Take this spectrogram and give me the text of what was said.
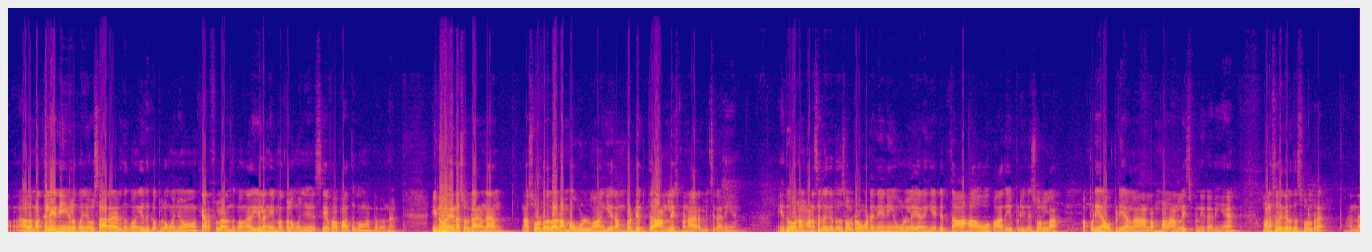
அதனால் மக்களே நீங்களும் கொஞ்சம் உஷாராக இருந்துக்கோங்க. இதுக்கப்புறம் கொஞ்சம் கேர்ஃபுல்லாக இருந்துக்கோங்க. அது இலங்கை மக்களும் கொஞ்சம் சேஃபாக பார்த்துக்கோங்கன்றது ஒன்று இன்னொன்று என்ன சொல்கிறாங்கன்னா நான் சொல்கிறதெல்லாம் ரொம்ப உள்வாங்கி ரொம்ப டெப்த்தாக அனலைஸ் பண்ண ஆரம்பிச்சிடாதீங்க. ஏதோ நான் மனசில் இருக்கிறத சொல்கிறேன் உடனே நீங்கள் உள்ளே இறங்கி டெப்த் ஆஹா ஓஹோ அது எப்படின்னு சொல்லலாம். அப்படியா அப்படியாலாம் ரொம்பலாம் அனலைஸ் பண்ணிடாதீங்க. மனசில் இருக்கிறத சொல்கிறேன் அந்த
